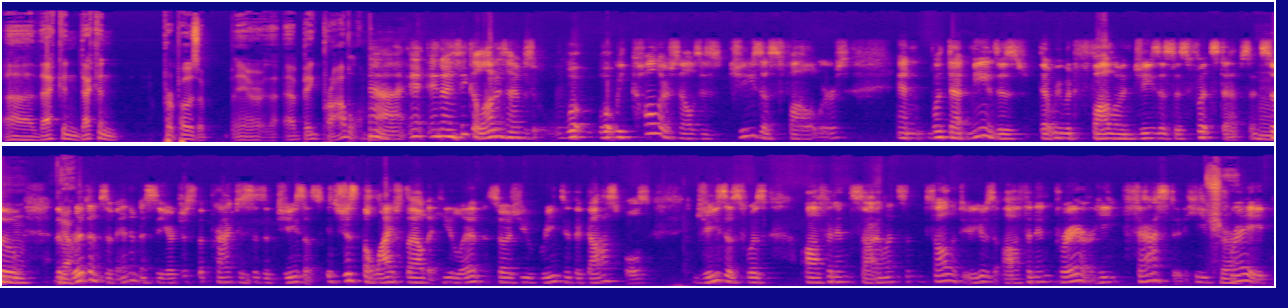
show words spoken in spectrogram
uh, that can that can propose a a big problem. yeah and, and i think a lot of times what what we call ourselves is jesus followers and what that means is that we would follow in jesus' footsteps. And so the Yeah. rhythms of intimacy are just the practices of jesus. It's just the lifestyle that he lived. And so as you read through the gospels jesus was often in silence and solitude. He was often in prayer. He fasted. He Sure. prayed.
